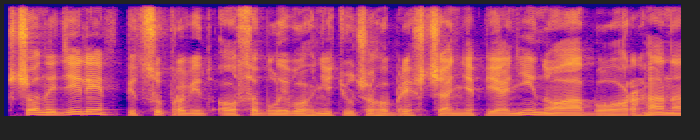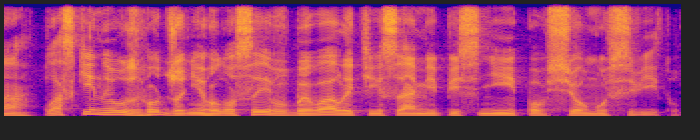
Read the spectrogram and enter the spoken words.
Щонеділі, під супровід особливо гнітючого брещання піаніно або органа, пласкі неузгоджені голоси вбивали ті самі пісні по всьому світу.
